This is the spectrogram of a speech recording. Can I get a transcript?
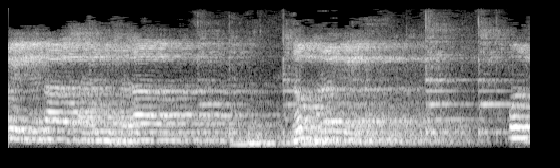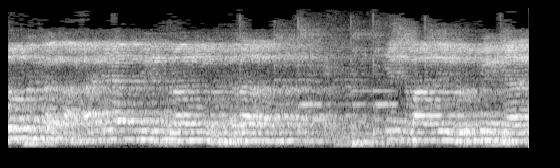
کے جدا سانو سدا دکھ رہے وہ دکھ کا پرانی اس گرو کے پیارے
